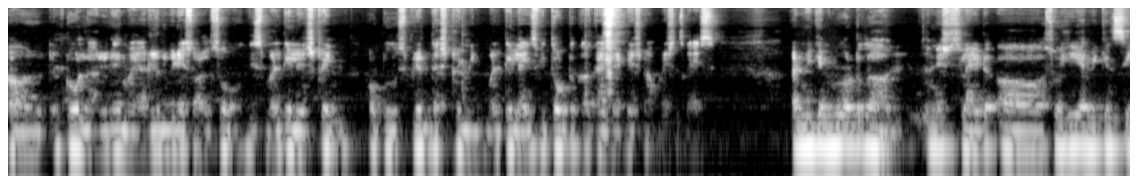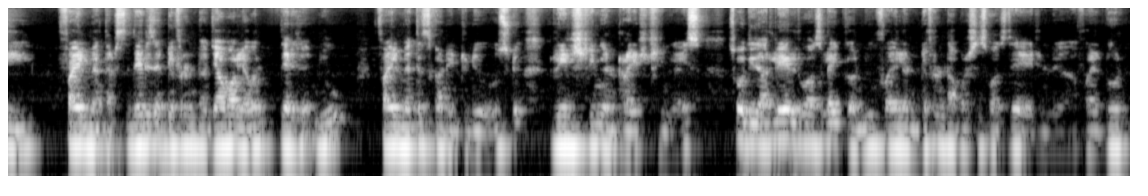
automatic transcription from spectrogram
uh, told earlier in my earlier videos also this multi-line string how to split the string in multi-lines without concatenation operations guys. And we can move on to the next slide. Uh, so here we can see file methods. There is a different uh, java 11 there is a new file methods got introduced read string and write string guys. So the earlier it was like a new file and different operations was there in uh, file to,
